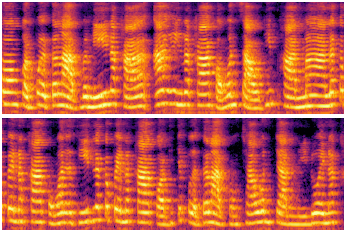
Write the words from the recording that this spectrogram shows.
ทองก่อนเปิดตลาดวันนี้นะคะ อ้างอิงราคาของวันเสาร์ที่ผ่านมา และก็เป็นราคาของวันอาทิตย์ และก็เป็นราคาก่อนที่จะเปิดตลาดของเช้าวันจันทร์นี้ด้วยนะค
